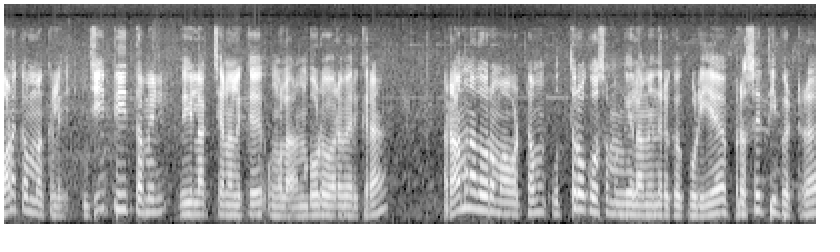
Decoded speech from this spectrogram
வணக்கம் மக்களே. ஜிபி தமிழ் வீலாக் சேனலுக்கு உங்களை அன்போடு வரவேற்கிறேன். ராமநாதபுரம் மாவட்டம் உத்தரகோசமங்கையில் அமைந்திருக்கக்கூடிய பிரசித்தி பெற்ற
